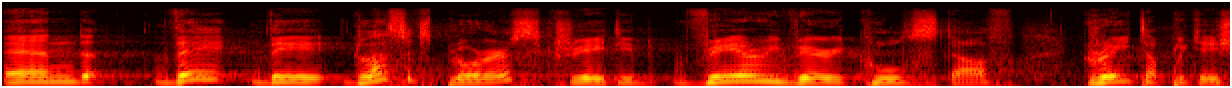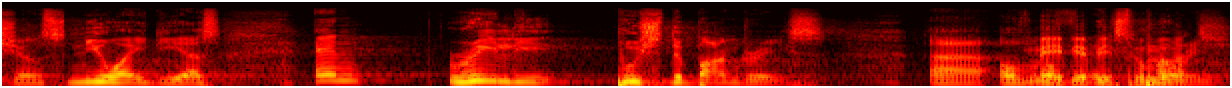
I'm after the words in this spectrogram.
And they, the Glass Explorers created very, very cool stuff, great applications, new ideas, and really pushed the boundaries uh, of Maybe of a bit too much.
